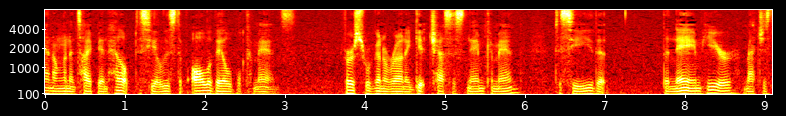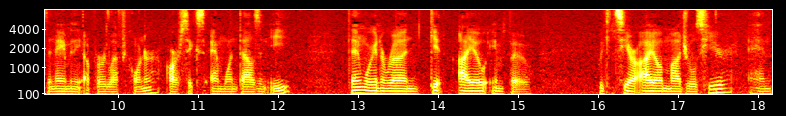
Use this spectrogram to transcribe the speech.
and I'm going to type in help to see a list of all available commands. First we're going to run a get chassis name command to see that the name here matches the name in the upper left corner, R6M1000E. Then we're going to run get IO info. We can see our IO modules here and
